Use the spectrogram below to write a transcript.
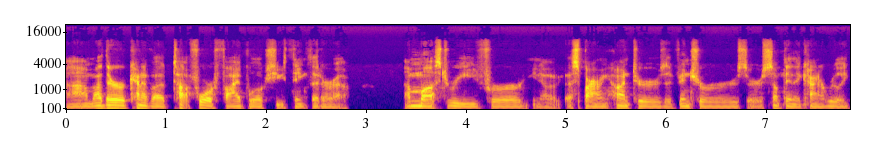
Um, are there kind of a top four or five books you think that are a, a must read for you know aspiring hunters, adventurers, or something that kind of really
